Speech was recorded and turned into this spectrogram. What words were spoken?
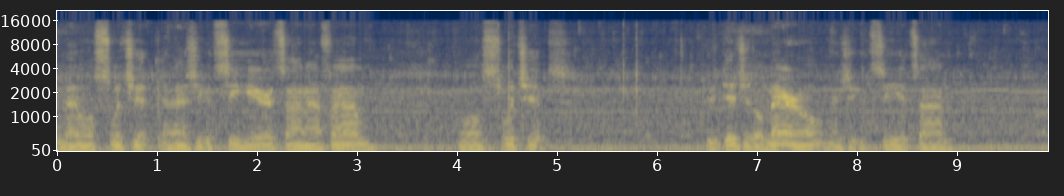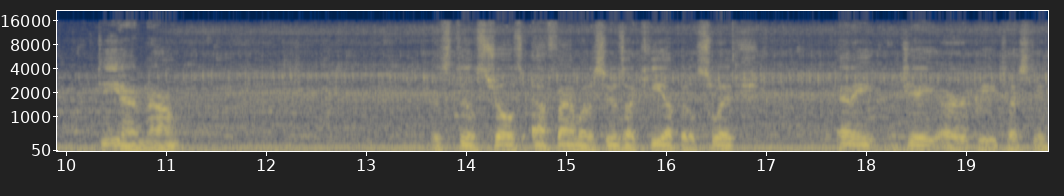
And then we'll switch it. And as you can see here it's on FM we'll switch it to digital narrow. As you can see it's on DM now. It still shows FM but as soon as I key up it'll switch. N8 JRP testing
